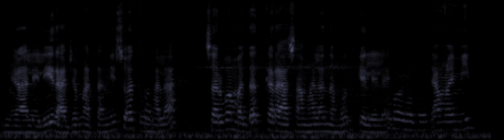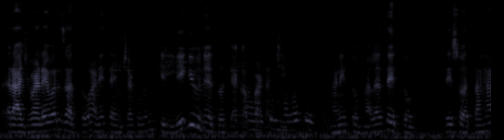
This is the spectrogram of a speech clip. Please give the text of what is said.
मिळालेली राजमातांनी सुद्धा तुम्हाला सर्व मदत करा असं आम्हाला नमूद केलेलं आहे. त्यामुळे मी राजवाड्यावर जातो आणि त्यांच्याकडून किल्ली घेऊन येतो त्या आणि कपाटाची. आणि तुम्हाला देतो. ते स्वतः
